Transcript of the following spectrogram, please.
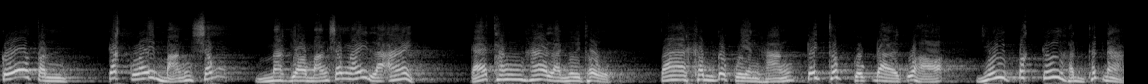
cố tình cắt lấy mạng sống, Mặc dầu mạng sống ấy là ai? Kẻ thân hay là người thù? Ta không có quyền hạn kết thúc cuộc đời của họ Dưới bất cứ hình thức nào.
